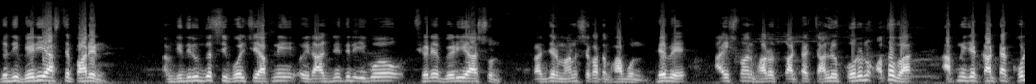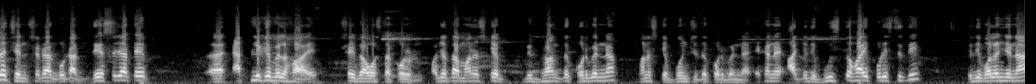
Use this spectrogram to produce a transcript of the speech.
যদি বেরিয়ে আসতে পারেন, আমি দিদির উদ্দেশ্যেই বলছি, আপনি ওই রাজনীতির ইগো ছেড়ে বেরিয়ে আসুন, রাজ্যের মানুষের কথা ভাবুন, ভেবে আয়ুষ্মান ভারত কার্ডটা চালু করুন, অথবা আপনি যে কার্ডটা করেছেন, সেটা গোটা দেশে যাতে অ্যাপ্লিকেবল হয়, সেই ব্যবস্থা করুন। অযথা মানুষকে বিভ্রান্ত করবেন না, মানুষকে বঞ্চিত করবেন না। এখানে আর যদি বুঝতে হয় পরিস্থিতি, যদি বলেন যে, না,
